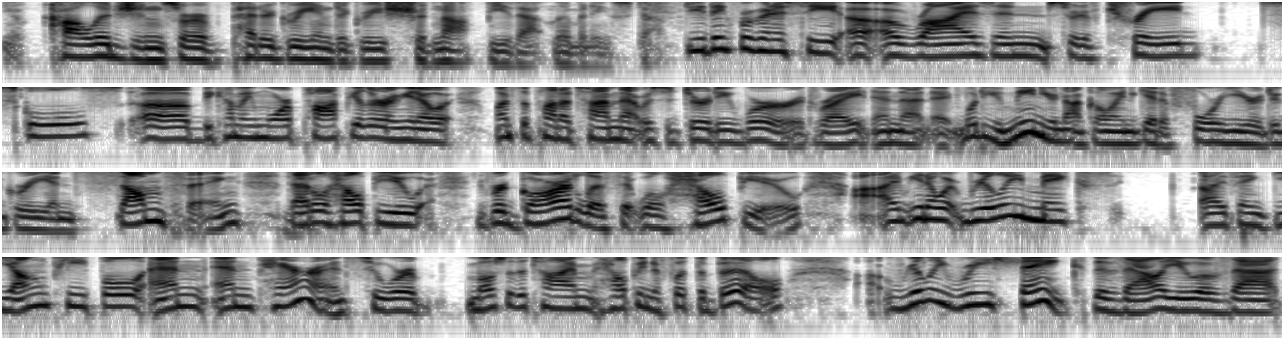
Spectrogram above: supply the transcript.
you know, college and sort of pedigree and degree should not be that limiting step. Do you think we're going to see a, a rise in sort of trade schools uh, becoming more popular? And you know, once upon a time that was a dirty word, right? And that what do you mean you're not going to get a four year degree in something that'll help you? Regardless, it will help you. I, you know, it really makes I think young people and and parents who are most of the time helping to foot the bill uh, really rethink the value of that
